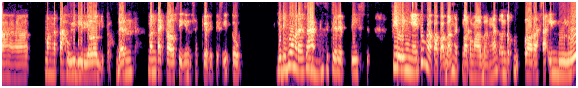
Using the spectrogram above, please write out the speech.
uh, mengetahui diri lo gitu dan mentekal si insecurities itu jadi gue ngerasa hmm. insecurities feelingnya itu nggak apa-apa banget, normal banget untuk lo rasain dulu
